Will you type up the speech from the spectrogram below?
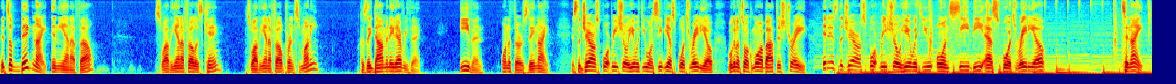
It's a big night in the NFL. That's why the NFL is king. That's why the NFL prints money, because they dominate everything, even on a Thursday night. It's the JR Sport Brief Show here with you on CBS Sports Radio. We're going to talk more about this trade. It is the JR Sport Brief Show here with you on CBS Sports Radio. Tonight,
